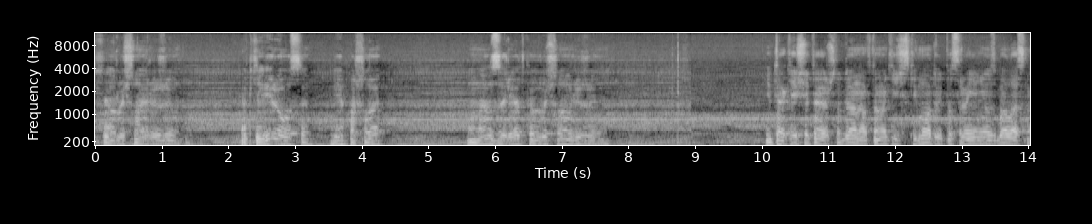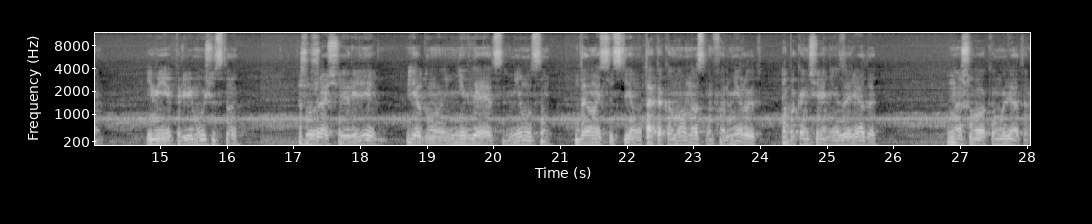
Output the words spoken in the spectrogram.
Все, ручной режим активировался и пошла у нас зарядка в ручном режиме. Итак, я считаю, что данный автоматический модуль по сравнению с балластным имеет преимущество. Жужжащее реле, я думаю, не является минусом данной системы, так как оно нас информирует об окончании заряда нашего аккумулятора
